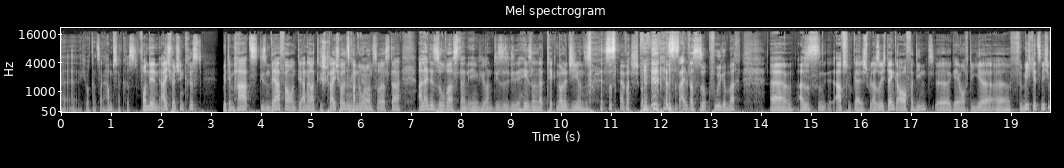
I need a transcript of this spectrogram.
äh, ich wollte gerade sagen Hamster kriegst, von den Eichhörnchen kriegst, mit dem Harz, diesen Werfer und der andere hat die Streichholzkanone hm, ja. und sowas da. Alleine sowas dann irgendwie und diese, diese Hazelnut Technology und so, das ist einfach schon, das ist einfach so cool gemacht. Ähm, also es ist ein absolut geiles Spiel. Also ich denke auch verdient äh, Game of the Year. Äh, für mich jetzt nicht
